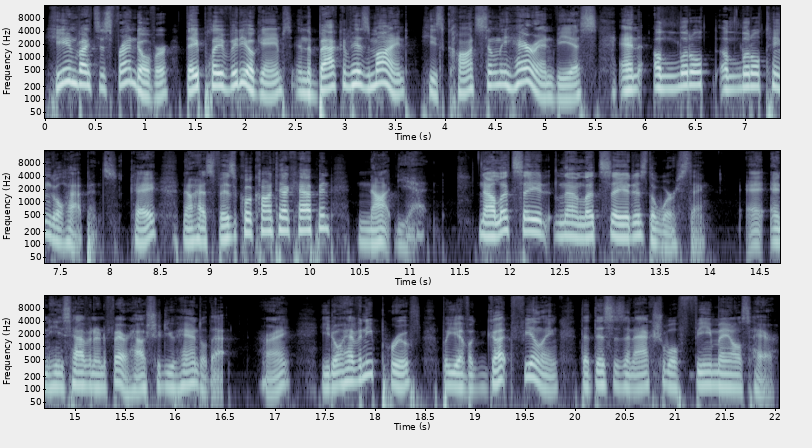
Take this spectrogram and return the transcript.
he invites his friend over, they play video games, in the back of his mind, he's constantly hair envious and a little a little tingle happens, okay? Now has physical contact happened? Not yet. Now let's say it now let's say it is the worst thing and, he's having an affair. How should you handle that? All right? You don't have any proof, but you have a gut feeling that this is an actual female's hair.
